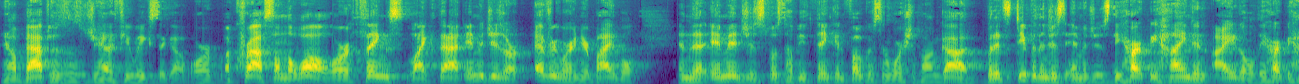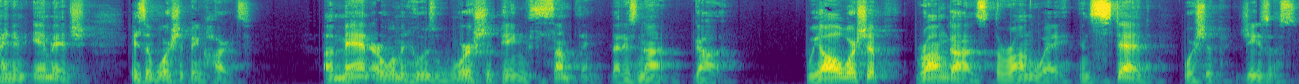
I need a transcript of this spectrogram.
and how baptisms, which you had a few weeks ago, or a cross on the wall, or things like that. Images are everywhere in your Bible. And the image is supposed to help you think and focus and worship on God. But it's deeper than just images. The heart behind an idol, the heart behind an image is a worshiping heart. A man or woman who is worshiping something that is not God. We all worship wrong gods the wrong way. Instead, worship Jesus.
